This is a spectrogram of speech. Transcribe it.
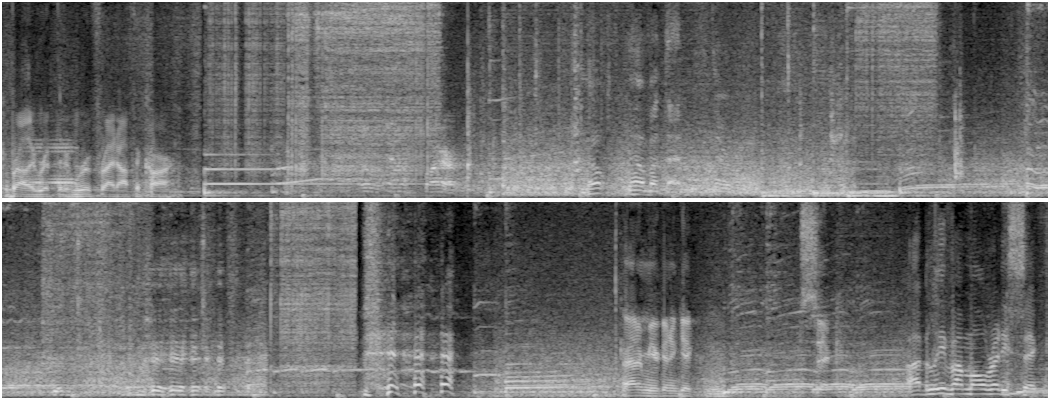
Could probably rip the roof right off the car. About that? There. Adam, you're going to get sick. I believe I'm already sick. Give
